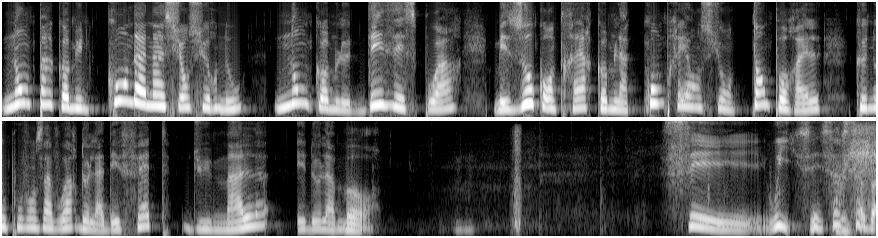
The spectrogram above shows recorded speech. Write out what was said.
Non pas comme une condamnation sur nous, non comme le désespoir, mais au contraire comme la compréhension temporelle que nous pouvons avoir de la défaite du mal et de la mort. C'est oui, c'est ça, Oui. ça va,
